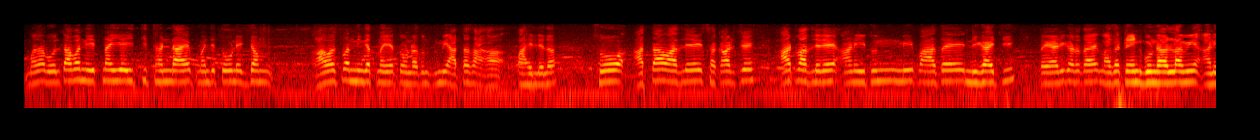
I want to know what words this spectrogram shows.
मला बोलता पण येत नाही आहे इतकी थंड आहे. म्हणजे तोंड एकदम आवाज पण निघत नाही आहे तोंडातून. तुम्ही आताच पाहिलेलं. सो आता वाजले सकाळचे आठ वाजलेले. आणि इथून मी पाहत आहे निघायची. तयारी करत आहे. माझा टेंट गुंडाळला मी आणि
